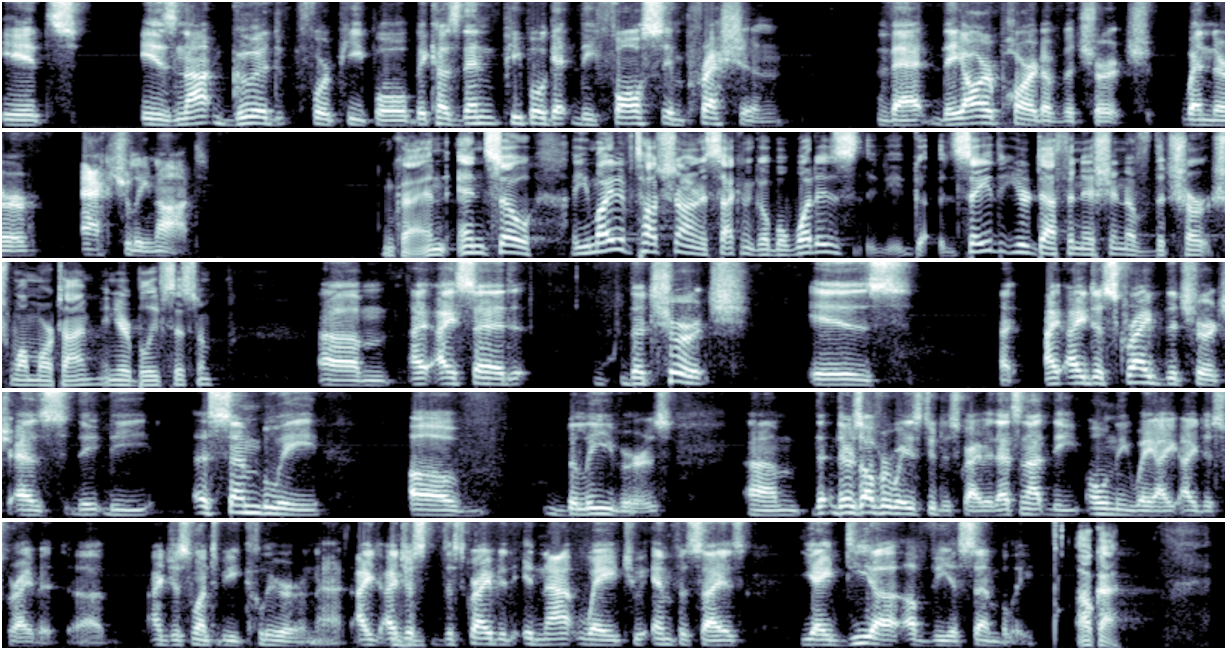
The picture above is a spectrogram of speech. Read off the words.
it is not good for people because then people get the false impression that they are part of the church when they're actually not. Okay, and and so you might have touched on it a second ago, but what is say that your definition of the church one more time in your belief system? Um, I, I said the church is I, I describe the church as the the assembly of believers. Um, th- there's other ways to describe it. That's not the only way I, I describe it. Uh, I just want to be clear on that. I, mm-hmm. I just described it in that way to emphasize the idea of the assembly. Okay.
